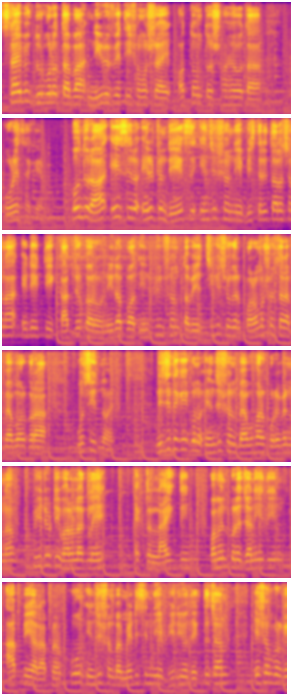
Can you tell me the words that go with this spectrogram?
স্নায়বিক দুর্বলতা বা নিউরোপ্যাথি সমস্যায় অত্যন্ত সহায়তা করে থাকে। বন্ধুরা, এই ছিল এরিটন ডিএক্স ইনজেকশন নিয়ে বিস্তারিত আলোচনা। এটি একটি কার্যকর ও নিরাপদ ইনফিউশন তবে চিকিৎসকের পরামর্শ ছাড়া ব্যবহার করা উচিত নয়। নিজে থেকে কোনো ইনজেকশন ব্যবহার করবেন না। ভিডিওটি ভালো লাগলে একটা লাইক দিন কমেন্ট করে জানিয়ে দিন আপনি আর আপনার কোন ইনজেকশন বা মেডিসিন নিয়ে ভিডিও দেখতে চান, এ সম্পর্কে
